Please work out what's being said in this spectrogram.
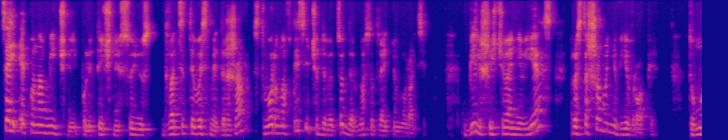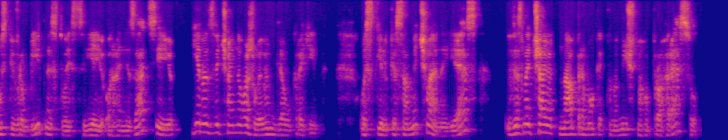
цей економічний і політичний союз 28 держав створено в 1993 році. Більшість членів ЄС розташовані в Європі, тому співробітництво із цією організацією є надзвичайно важливим для України, оскільки саме члени ЄС визначають напрямок економічного прогресу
